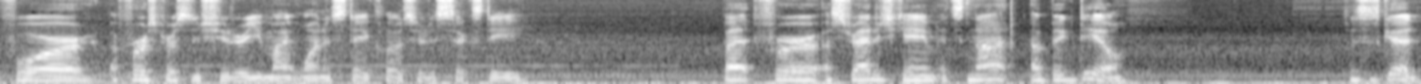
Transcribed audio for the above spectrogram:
For a first person shooter you might want to stay closer to 60. But for a strategy game it's not a big deal. This is good.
